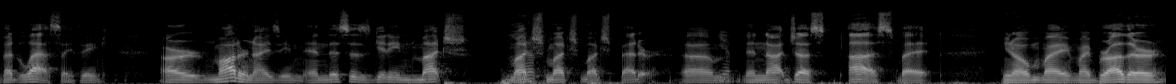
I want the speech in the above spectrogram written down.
but less, I think, are modernizing, and this is getting much, much, much, much better. Um, Yep. And not just us, but you know, my my brother,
